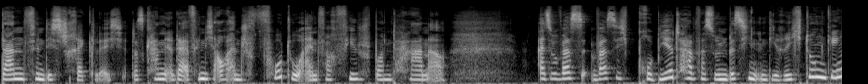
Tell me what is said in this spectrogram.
Dann finde ich es schrecklich. Das kann, da finde ich auch ein Foto einfach viel spontaner. Also was, was ich probiert habe, was so ein bisschen in die Richtung ging,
